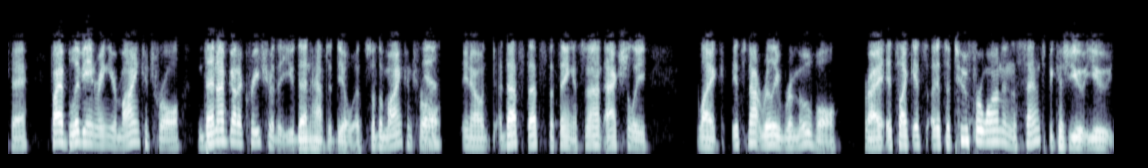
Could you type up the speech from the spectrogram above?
Okay, if I Oblivion Ring your mind control, then I've got a creature that you then have to deal with. So the mind control, you know, that's that's the thing. It's not actually like it's not really removal, right? It's like it's it's a two for one in a sense because you you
